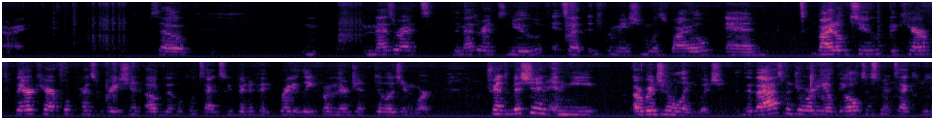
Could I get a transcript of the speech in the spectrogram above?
All right. So, M- Masoretes, the Masoretes knew such information was vital and vital to the care, their careful preservation of biblical texts. We benefit greatly from their diligent work. Transmission in the original language. The vast majority of the Old Testament text was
